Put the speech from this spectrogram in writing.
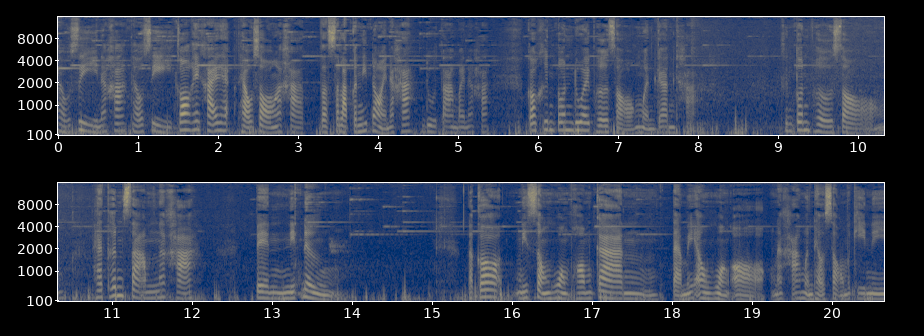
แถวสี่นะคะ แถวสี่ก็คล้ายๆ แถวสองอะค่ะแต่สลับกันนิดหน่อยนะคะ ดูตามไปนะคะ ก็ขึ้นต้นด้วยเพอสองเหมือนกันค่ะ ขึ้นต้นเพอสองแพทเทิร์นซ้ำนะคะ เป็นนิดหนึ่งแล้วก็นิดสองห่วงพร้อมกัน แต่ไม่เอาห่วงออกนะคะ เหมือนแถวสองเมื่อกี้นี้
